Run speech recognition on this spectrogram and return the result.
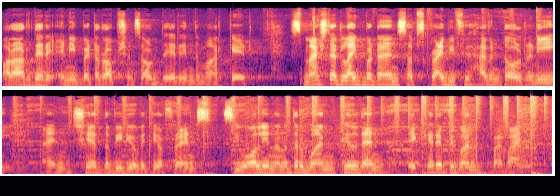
or are there any better options out there in the market. Smash that like button, subscribe if you haven't already and share the video with your friends. See you all in another one. Till then, take care everyone. Bye bye.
